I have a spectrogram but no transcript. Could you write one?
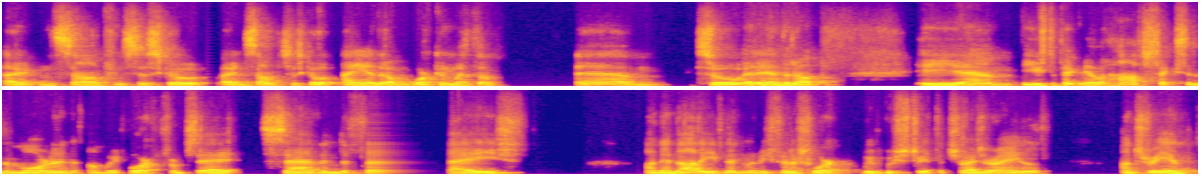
out in San Francisco. Out in San Francisco, I ended up working with him. Um, so it ended up he um, he used to pick me up at half six in the morning, and we'd work from say seven to five. And then that evening, when we finished work, we would go straight to Treasure Island and train.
